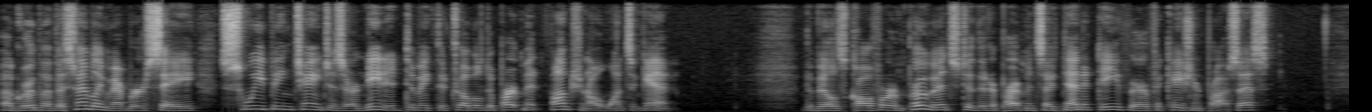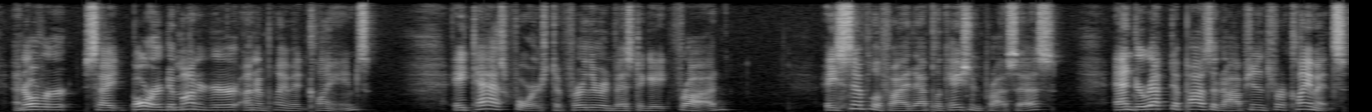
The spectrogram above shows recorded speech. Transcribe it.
A group of assembly members say sweeping changes are needed to make the troubled department functional once again. The bills call for improvements to the department's identity verification process, an oversight board to monitor unemployment claims, a task force to further investigate fraud, a simplified application process, and direct deposit options for claimants.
